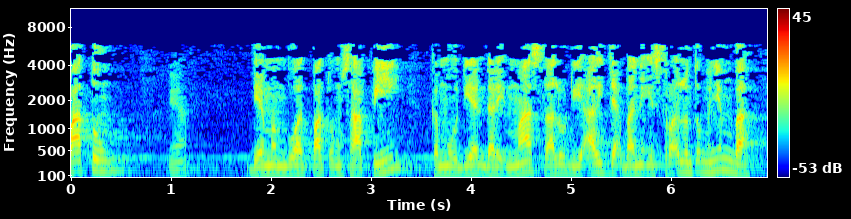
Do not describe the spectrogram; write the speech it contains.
patung. Ya. Dia membuat patung sapi, kemudian dari emas, lalu diajak Bani Israel untuk menyembah.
